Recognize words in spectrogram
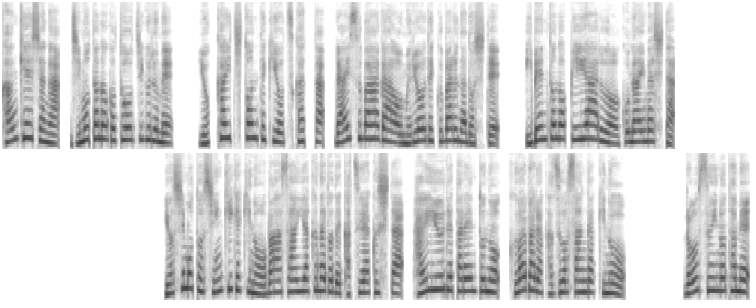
関係者が地元のご当地グルメ、四日市トンテキを使ったライスバーガーを無料で配るなどして、イベントの PR を行いました。吉本新喜劇のおばあさん役などで活躍した俳優でタレントの桑原和夫さんが昨日、老衰のため、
